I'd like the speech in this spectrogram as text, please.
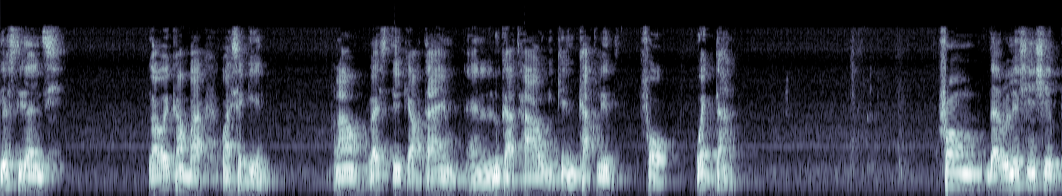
Dear students, you are welcome back once again. Now, let's take our time and look at how we can calculate for work done. From the relationship,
